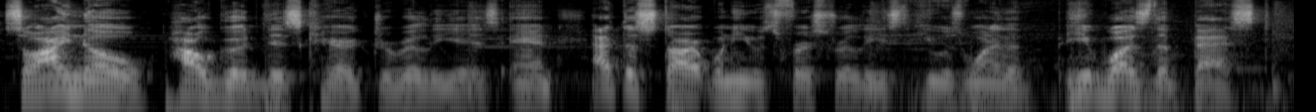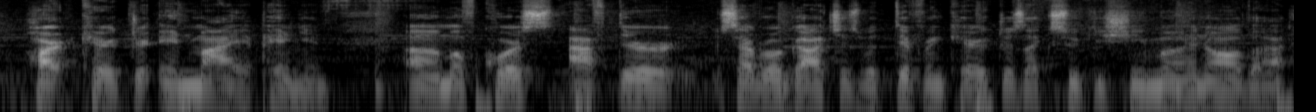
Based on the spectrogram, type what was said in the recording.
So I know how good this character really is, and at the start, when he was first released, he was one of the, he was the best heart character in my opinion. Um, of course, after several gachas with different characters like Tsukishima and all that,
